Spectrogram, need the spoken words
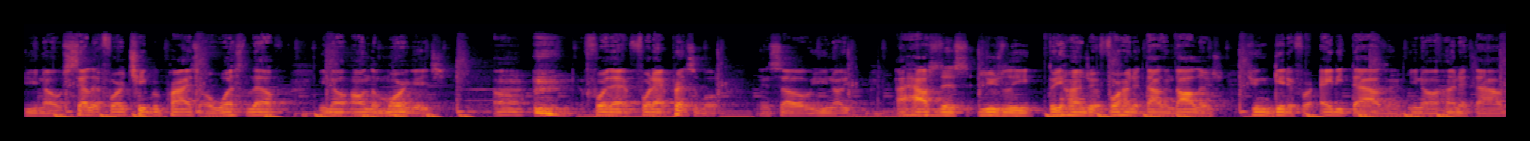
you know sell it for a cheaper price or what's left you know on the mortgage um, for that for that principal. And so you know a house that's usually 300 400000 dollars you can get it for 80000 you know 100000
